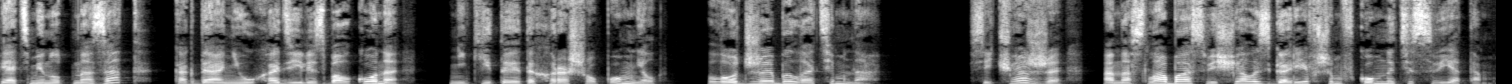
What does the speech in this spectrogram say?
Пять минут назад, когда они уходили с балкона, Никита это хорошо помнил, лоджия была темна. Сейчас же она слабо освещалась горевшим в комнате светом.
